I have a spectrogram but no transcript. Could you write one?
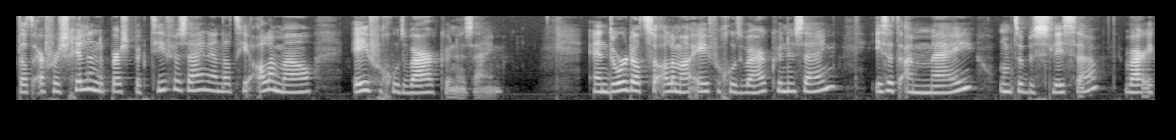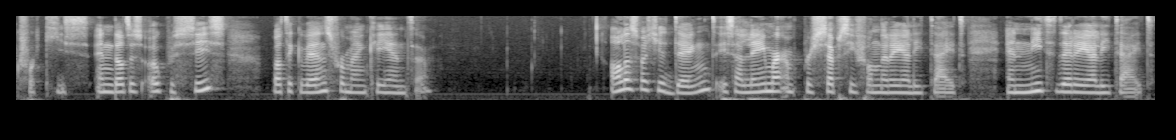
dat er verschillende perspectieven zijn en dat die allemaal even goed waar kunnen zijn. En doordat ze allemaal even goed waar kunnen zijn, is het aan mij om te beslissen waar ik voor kies. En dat is ook precies wat ik wens voor mijn cliënten. Alles wat je denkt is alleen maar een perceptie van de realiteit en niet de realiteit.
